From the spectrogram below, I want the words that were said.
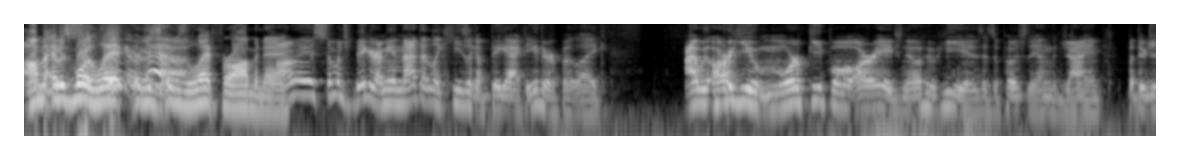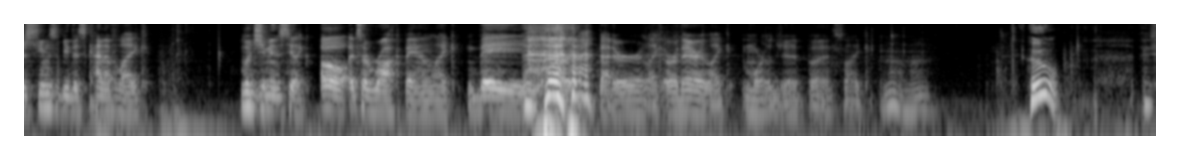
it was more so lit. bigger, It was yeah. it was lit for Amine. Amine is so much bigger. I mean, not that like he's like a big act either, but like I would argue more people our age know who he is as opposed to the Young the Giant. But there just seems to be this kind of like legitimacy, like oh, it's a rock band, like they are better, like or they're like more legit. But it's like I don't know. Who,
